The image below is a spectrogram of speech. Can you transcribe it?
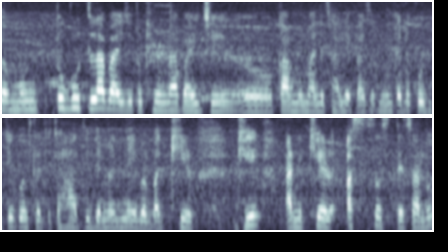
तर मग तो गुंतला पाहिजे तो खेळला पाहिजे अं, कामं मला झाले पाहिजे म्हणून त्याला कोणती गोष्ट त्याच्या हाती देणं म्हणजे, नाही बाबा खेळ घे आणि खेळ असंच असते चालू.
